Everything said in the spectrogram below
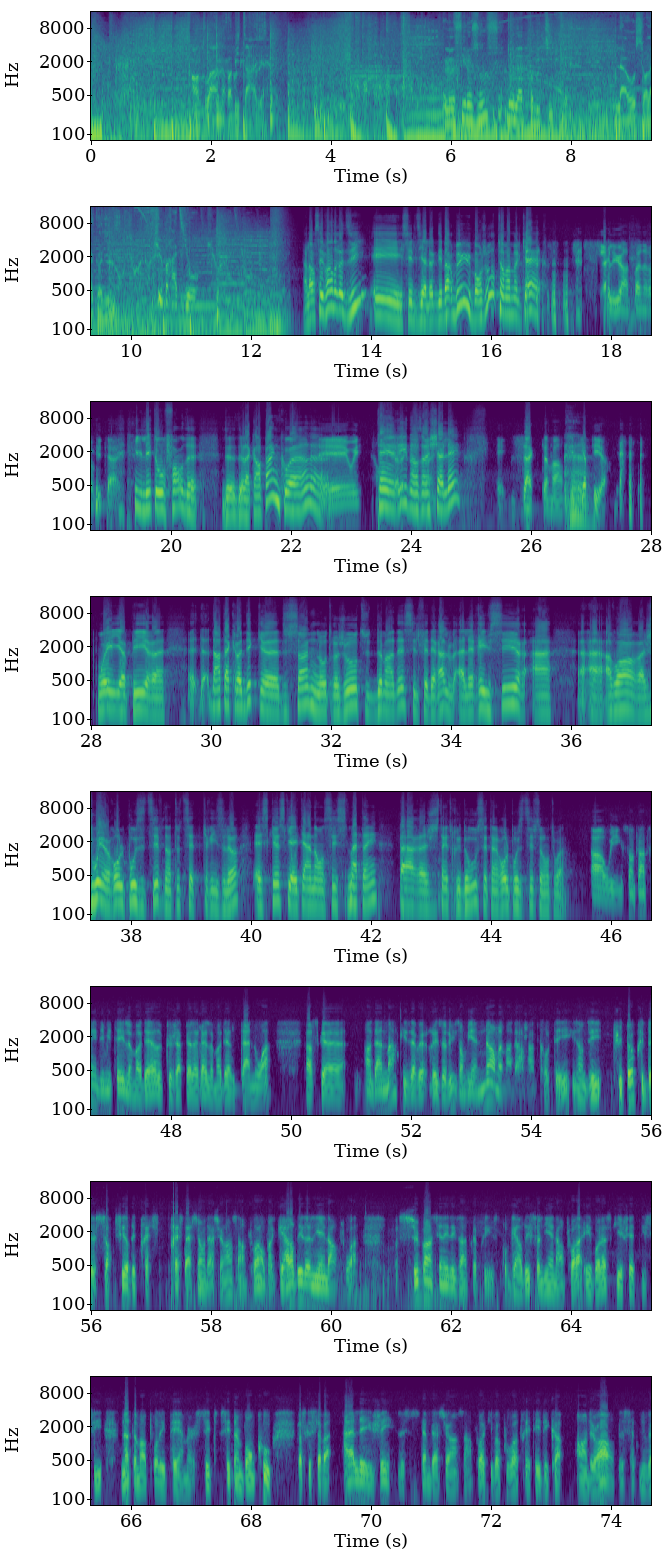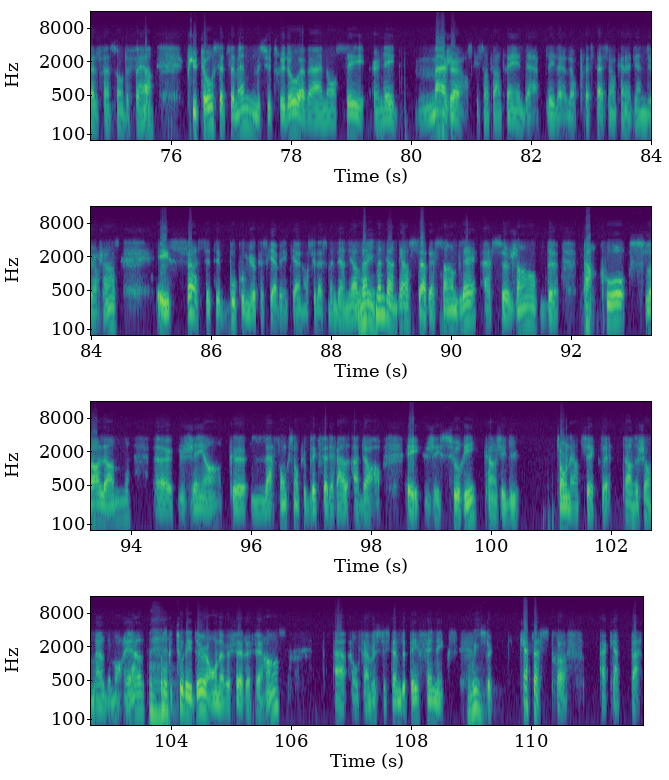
Antoine Robitaille. Le philosophe de la politique. Là-haut sur la colline. Cube Radio. Alors, c'est vendredi et c'est le dialogue des barbus. Bonjour, Thomas Mulcair. Salut, Antoine Robitaille. Il est au fond de, de, la campagne, quoi. Hein, eh oui. Terré dans un chalet. Exactement. Il y a pire. oui, il y a pire. Euh, dans ta chronique euh, du Sun l'autre jour, tu te demandais si le fédéral allait réussir à à avoir à jouer un rôle positif dans toute cette crise-là. Est-ce que ce qui a été annoncé ce matin par euh, Justin Trudeau, c'est un rôle positif selon toi? Ah oui, ils sont en train d'imiter le modèle que j'appellerais le modèle danois. Parce que en Danemark, ils avaient résolu, ils ont mis énormément d'argent de côté. Ils ont dit, plutôt que de sortir des prestations d'assurance emploi, on va garder le lien d'emploi, subventionner les entreprises pour garder ce lien d'emploi. Et voilà ce qui est fait ici, notamment pour les PME. C'est un bon coup parce que ça va alléger le système d'assurance emploi qui va pouvoir traiter des cas en dehors de cette nouvelle façon de faire. Plus tôt cette semaine, M. Trudeau avait annoncé une aide majeure, ce qu'ils sont en train d'appeler leur prestation canadienne d'urgence. Et ça, c'était beaucoup mieux que ce qui avait été annoncé la semaine dernière. La semaine dernière, ça ressemblait à ce genre de parcours slalom euh, géant que la fonction publique fédérale adore. Et j'ai souri quand j'ai lu ton article dans le journal de Montréal, parce que tous les deux, on avait fait référence au fameux système de paix Phoenix. Oui. Ce catastrophe à quatre pattes,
